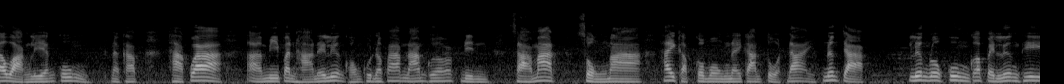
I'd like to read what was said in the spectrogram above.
ระหว่างเลี้ยงกุ้งนะครับหากว่ามีปัญหาในเรื่องของคุณภาพน้ำคุณภาพดิน สามารถส่งมาให้กับกรมประมงในการตรวจได้ เนื่องจากเรื่องโรคกุ้งก็เป็นเรื่องที่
